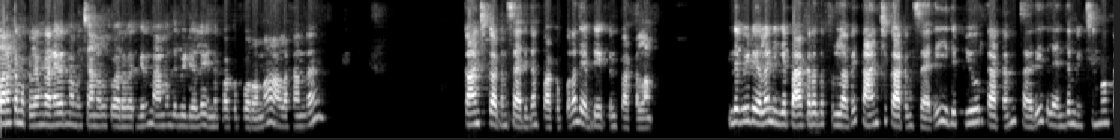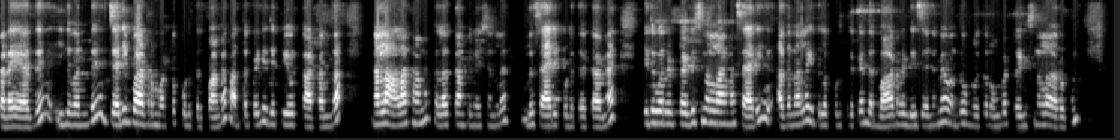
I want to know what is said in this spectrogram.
வணக்கம் மக்கள் உங்க அனைவரும் நம்ம சேனலுக்கு வர வருகிறது நாம இந்த வீடியோல என்ன பார்க்க போறோம்னா அழகான காஞ்சி காட்டன் saree தான் பார்க்க போறோம். அது எப்படி இருக்குன்னு பார்க்கலாம். இந்த வீடியோல நீங்க பாக்குறது ஃபுல்லாவே காஞ்சி காட்டன் saree. இது பியூர் காட்டன் saree. இதுல எந்த மிக்சிங்கும் கிடையாது. இது வந்து ஜரி பார்டர் மட்டும் கொடுத்துருப்பாங்க. மற்றபடி இது பியூர் காட்டன் தான். நல்ல அழகான கலர் காம்பினேஷன்ல இந்த saree கொடுத்துருக்காங்க. இது ஒரு ட்ரெடிஷ்னலான saree. அதனால இதுல கொடுத்துருக்க இந்த பார்டர் டிசைனுமே வந்து உங்களுக்கு ரொம்ப ட்ரெடிஷ்னலா இருக்கும்.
